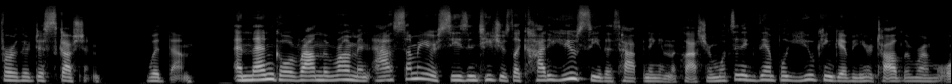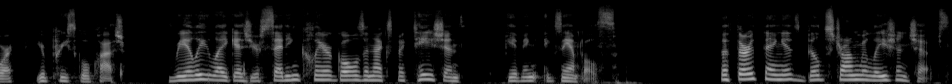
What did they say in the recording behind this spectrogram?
further discussion with them. And then go around the room and ask some of your seasoned teachers, like, how do you see this happening in the classroom? What's an example you can give in your toddler room or your preschool classroom? Really, like, as you're setting clear goals and expectations, giving examples. The third thing is build strong relationships.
